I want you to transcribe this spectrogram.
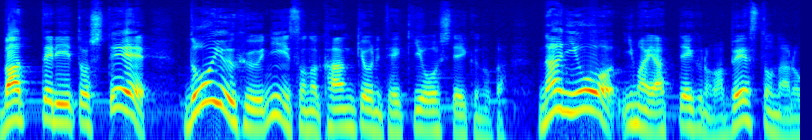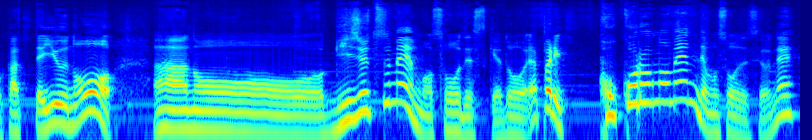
バッテリーとしてどういうふうにその環境に適応していくのか何を今やっていくのがベストなのかっていうのを、あの、技術面もそうですけどやっぱり心の面でもそうですよね。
